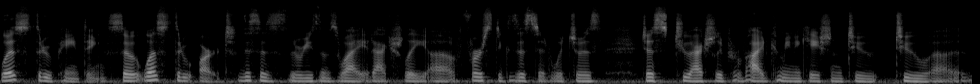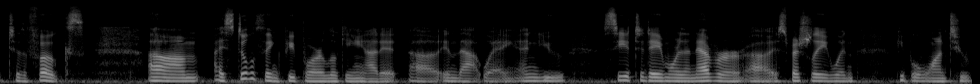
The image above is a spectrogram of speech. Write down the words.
was through painting. So it was through art. This is the reasons why it actually uh, first existed, which was just to actually provide communication to to uh, to the folks. Um, I still think people are looking at it uh, in that way, and you see it today more than ever, uh, especially when people want to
